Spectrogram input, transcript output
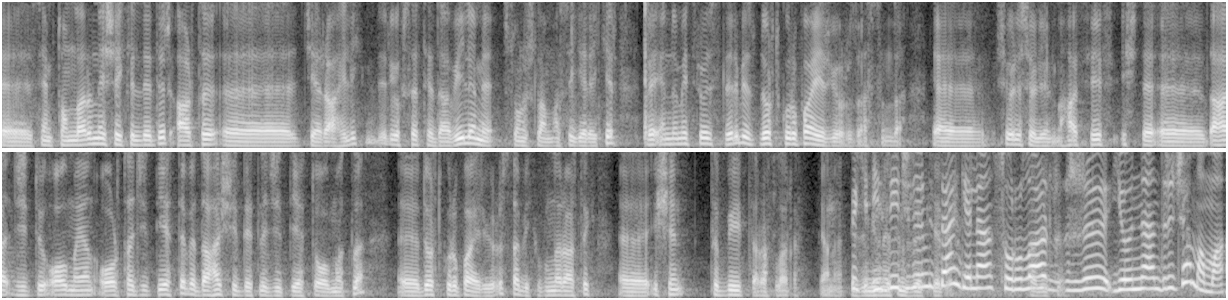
E, semptomları ne şekildedir? Artı e, cerrahilik midir yoksa tedaviyle mi sonuçlanması gerekir? Ve endometriozisleri biz dört grupa ayırıyoruz aslında. E, şöyle söyleyelim, hafif, işte e, daha ciddi olmayan, orta ciddiyette ve daha şiddetli ciddiyette olmakla e, dört grupa ayırıyoruz. Tabii ki bunlar artık e, işin tıbbi tarafları. Yani Peki izleyicilerimizden gelen soruları yönlendireceğim ama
